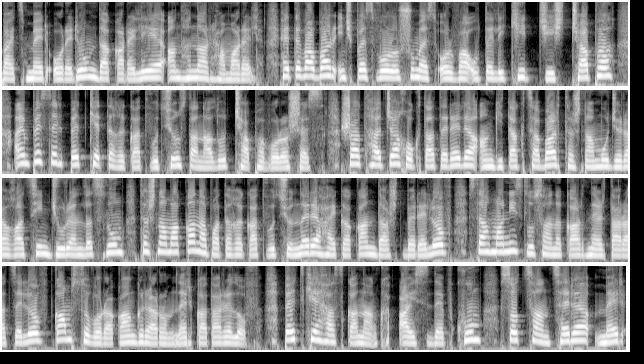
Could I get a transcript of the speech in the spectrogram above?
բայց մեր օրերում դա կարելի է անհնար համարել։ Հետևաբար, ինչպես որոշում ես օրվա ուտելիքի ճիշտ չափը, այնպես էլ պետք է տեղեկատվություն ստանալու չափը որոշես։ Շատ հաճախ օգտատերերը անգիտակցաբար թշնամու ջրաղացին ջուր են լցնում, թշնամական ապատեղեկատվությունները հայկական դաշտ բերելով, սահմանից լուսանկարներ տարածելով կամ սովորական գրառումներ կատարելով։ Պետք է հասկանանք, այս դեպքում սոցցանցերը մեր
